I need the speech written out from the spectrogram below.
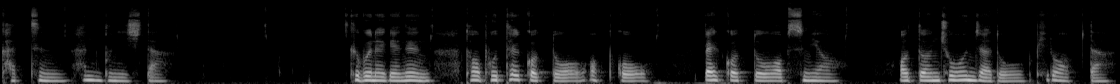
같은 한 분이시다. 그분에게는 더 보탤 것도 없고 뺄 것도 없으며 어떤 조언자도 필요 없다.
